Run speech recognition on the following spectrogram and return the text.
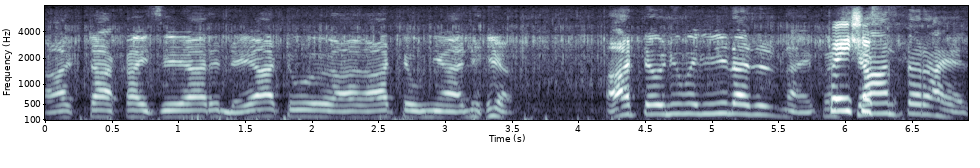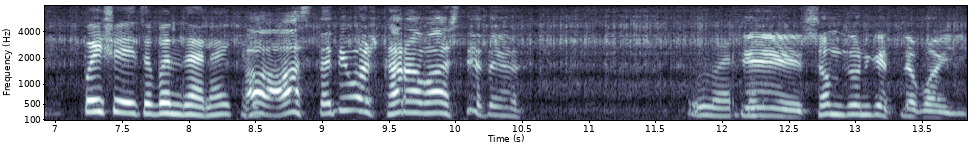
आज टाकायचे अरे लय आठव आठवणी आले. आठवणी म्हणजे इलाजच नाही पण पैसे- शांत राहायचं. पैसे यायचं बंद झालं आहे का? हा असतं दिवस खराब असते तर. बर ते समजून घेतलं पाहिजे.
